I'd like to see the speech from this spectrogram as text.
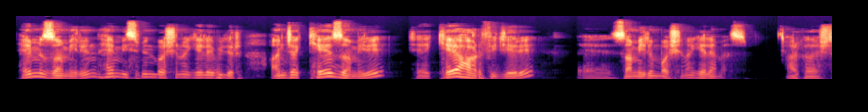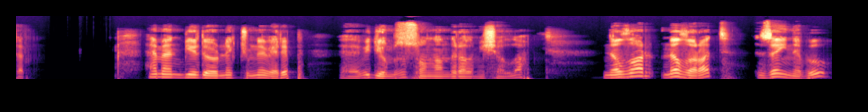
hem zamirin hem ismin başına gelebilir. Ancak k zamiri, şey, k harfi ceri e, zamirin başına gelemez. Arkadaşlar. Hemen bir de örnek cümle verip e, videomuzu sonlandıralım inşallah. Nazar nazarat Zeynebu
